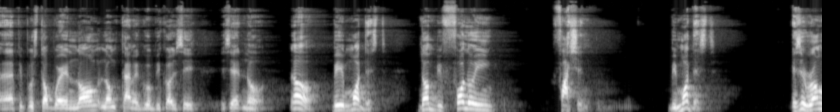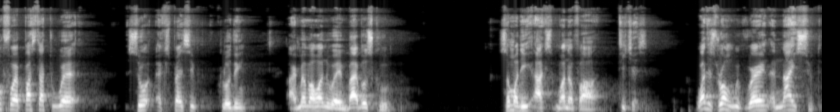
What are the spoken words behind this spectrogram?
uh, people stopped wearing long, long time ago because see, he said, no, No, be modest. Don't be following fashion. Be modest. Is it wrong for a pastor to wear so expensive clothing? I remember when we were in Bible school, somebody asked one of our teachers, What is wrong with wearing a nice suit,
